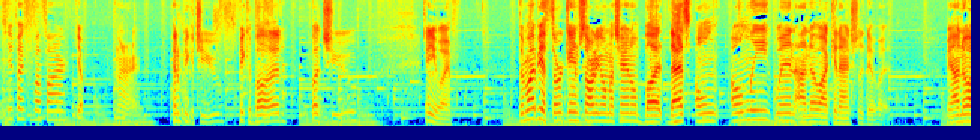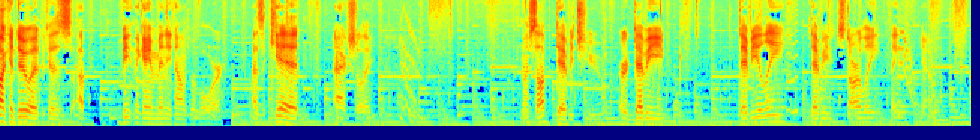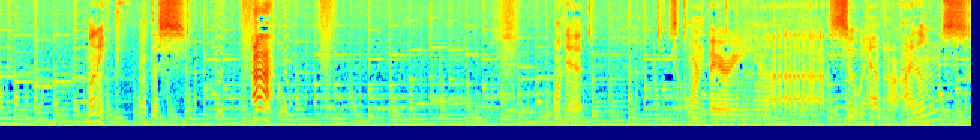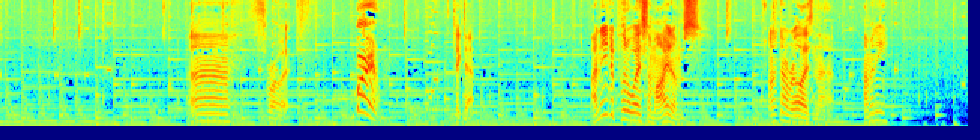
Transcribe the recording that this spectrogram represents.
Is he affected by fire? Yep. Alright. Hit him, Pikachu. Pick a bud. Bud chew. Anyway. There might be a third game starting on my channel, but that's on only when I know I can actually do it. I mean, I know I can do it because I've beaten the game many times before. As a kid, actually. I saw Debbie Chew. Or Debbie... Debbie Lee? Debbie Starly thing? Yeah. Money. I want this. Ah! One hit. So Oran Berry, uh, see what we have in our items. Uh, throw it. BAM! Take that. I need to put away some items. I was not realizing that. How many?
